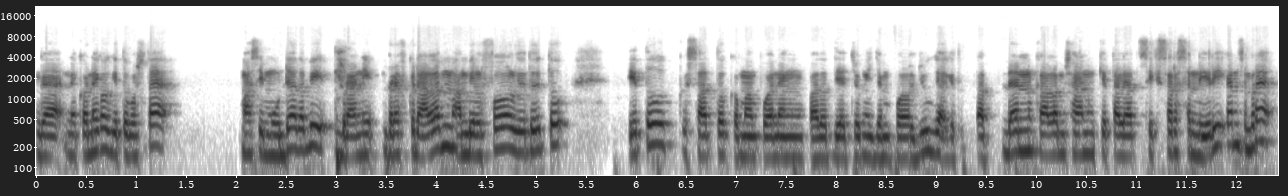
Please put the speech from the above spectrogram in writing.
nggak neko-neko gitu maksudnya masih muda tapi berani drive ke dalam ambil foul gitu itu itu satu kemampuan yang patut diacungi jempol juga gitu. Dan kalau misalnya kita lihat Sixer sendiri kan sebenarnya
